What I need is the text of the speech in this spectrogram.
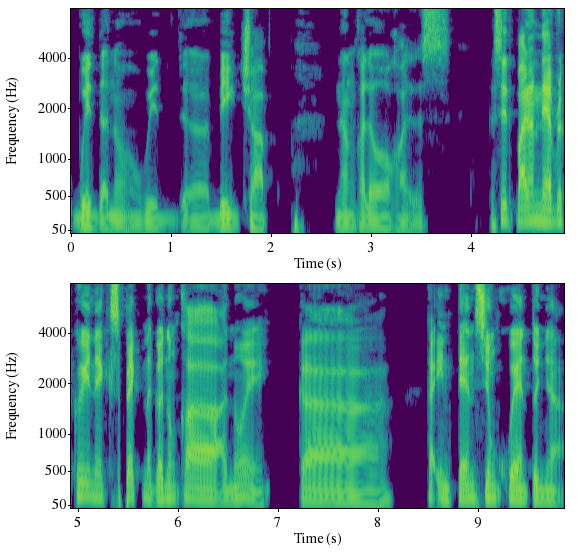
with ano, with uh, Big Chop ng Kalookals. Kasi parang never ko in-expect na ganun ka ano eh, ka ka-intense yung kwento niya.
